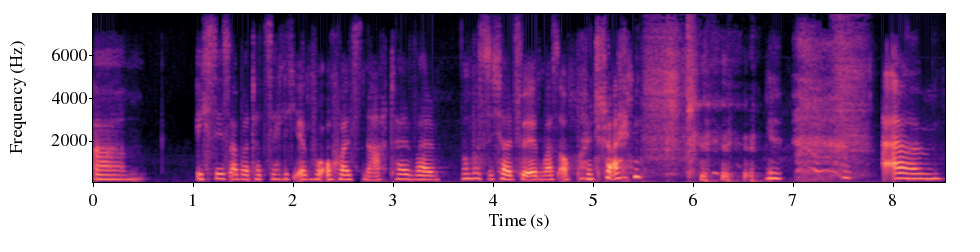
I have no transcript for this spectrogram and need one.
Ähm, ich sehe es aber tatsächlich irgendwo auch als Nachteil, weil man muss sich halt für irgendwas auch mal entscheiden. ähm,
